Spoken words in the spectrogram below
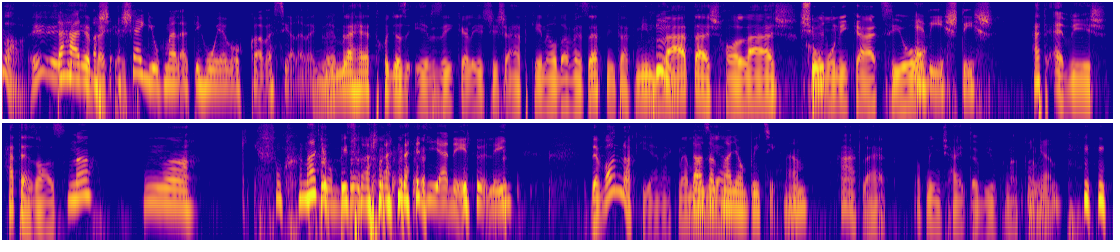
Na, é- Tehát a érdekes. se- segjuk melletti hólyagokkal veszi a levegőt. Nem lehet, hogy az érzékelés is át kéne oda vezetni? Tehát mind hm. látás, hallás, Sőt, kommunikáció. Evést is. Hát evés. Hát ez az. Na, Na, ki- nagyon bizarr lenne egy ilyen élőlény. de vannak ilyenek, nem? De Az azok ilyen... nagyon picik, nem? Hát lehet. Ott nincs hely több lyuknak. hanem- Igen.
